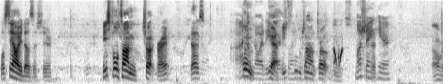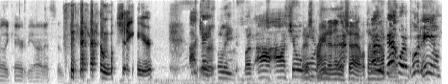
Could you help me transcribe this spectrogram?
We'll see how he does this year. He's full time truck, right, guys? I have no idea. Yeah, he's full time truck. Mush ain't here. I don't really care to be honest. Mush ain't here. I can't believe it, but I, I sure There's Brandon him. in the chat. What the hell Dude, happened? that would have put him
